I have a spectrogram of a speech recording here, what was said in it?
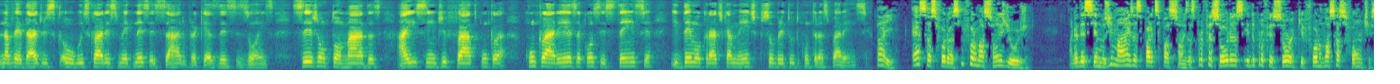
na verdade, o esclarecimento necessário para que as decisões sejam tomadas, aí sim, de fato, com, clareza, consistência e democraticamente, sobretudo com transparência. Tá aí. Essas foram as informações de hoje. Agradecemos demais as participações das professoras e do professor que foram nossas fontes.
